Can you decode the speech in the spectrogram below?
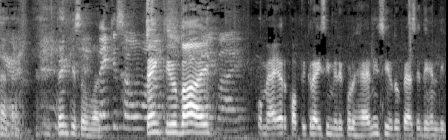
here. Thank you so much Thank you so much. Thank you bye. ਉਹ ਮੈਂ ਯਾਰ ਕਾਪੀ ਕਰਾਈ ਸੀ ਮੇਰੇ ਕੋਲ ਹੈ ਨਹੀਂ ਸੀ ਉਦੋਂ ਪੈਸੇ ਦੇਣ ਲਈ।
